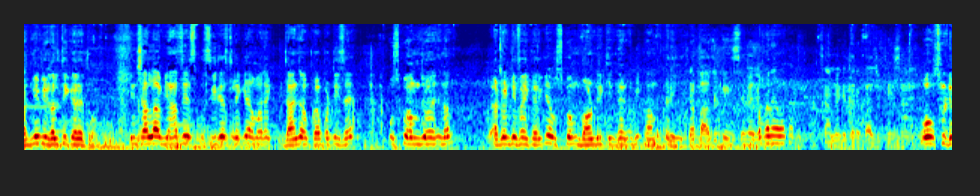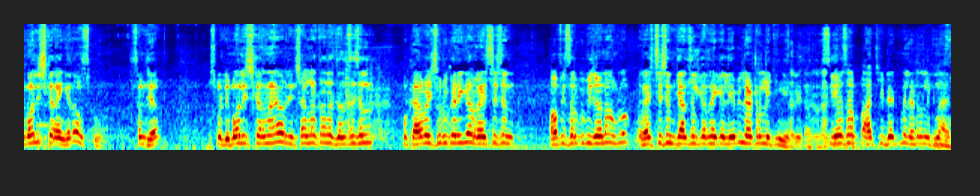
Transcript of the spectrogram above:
आदमी भी गलती करे तो। इनशाला अब यहाँ से इसको सीरियस लेके हमारे जहाँ जहाँ प्रॉपर्टीज़ है उसको हम जो है ना आइडेंटिफाई करके उसको हम बाउंड्री खींचने का भी काम करेंगे। बाजू के हिस्से में जो बने वहाँ सामने की तरफ़ बाजू के हिस्से में। वो उसको डिमोलिश करेंगे ना उसको समझे आप? उसको डिमोलिश करना है और इनशाला ताला जल्द से जल्द वो कार्रवाई शुरू करेंगे और रजिस्ट्रेशन ऑफिसर को भी जो है ना हम लोग रजिस्ट्रेशन कैंसिल करने के लिए भी लेटर लिखेंगे। सीओ साहब आज की डेट में लेटर लिखना है।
